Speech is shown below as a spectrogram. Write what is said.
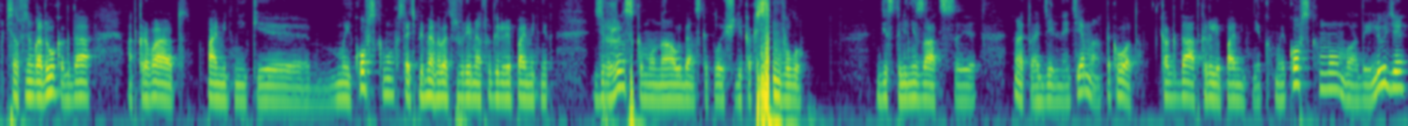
В 1958 году, когда открывают памятники Маяковскому, кстати, примерно в это же время открыли памятник Дзержинскому на Лубянской площади как символу десталинизации, ну, это отдельная тема. Так вот, когда открыли памятник Маяковскому, молодые люди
